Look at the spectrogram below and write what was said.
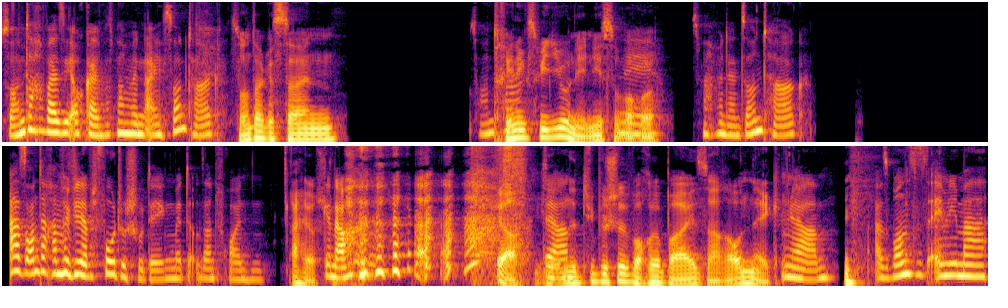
Sonntag weiß ich auch gar nicht. Was machen wir denn eigentlich Sonntag? Sonntag ist dein Sonntag? Trainingsvideo? Nee, nächste nee. Woche. Was machen wir denn Sonntag? Ah, Sonntag haben wir wieder Fotoshooting mit unseren Freunden. Ach ja, stimmt. Genau. ja, ja, eine typische Woche bei Sarah und Nick. Ja, also bei uns ist irgendwie mal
